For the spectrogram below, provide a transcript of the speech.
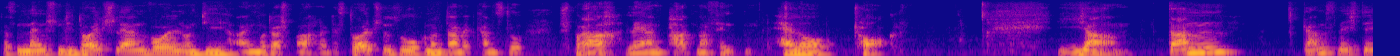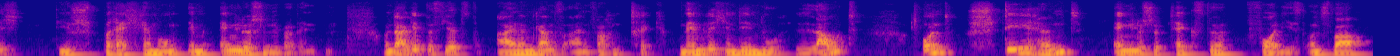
Das sind Menschen, die Deutsch lernen wollen und die einen Muttersprachler des Deutschen suchen. Und damit kannst du Sprachlernpartner finden. Hello Talk. Ja, dann ganz wichtig, die Sprechhemmung im Englischen überwinden. Und da gibt es jetzt einen ganz einfachen Trick, nämlich indem du laut und stehend englische Texte vorliest. Und zwar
